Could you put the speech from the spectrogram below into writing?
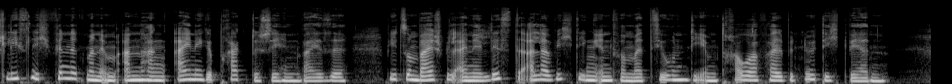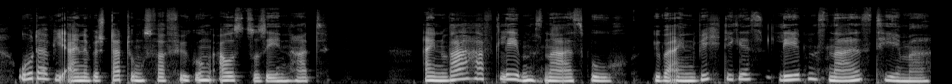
Schließlich findet man im Anhang einige praktische Hinweise, wie zum Beispiel eine Liste aller wichtigen Informationen, die im Trauerfall benötigt werden, oder wie eine Bestattungsverfügung auszusehen hat. Ein wahrhaft lebensnahes Buch über ein wichtiges, lebensnahes Thema.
